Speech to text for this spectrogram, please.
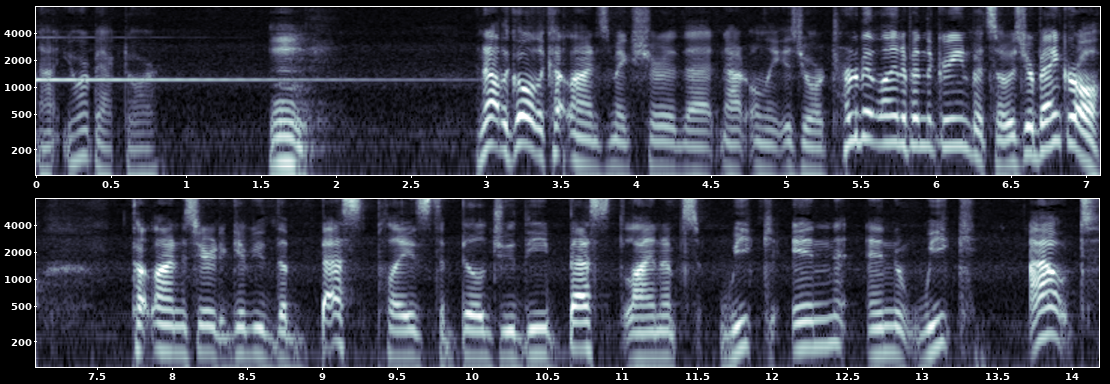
Not your back door. Mm. Now the goal of the cut line is to make sure that not only is your tournament lineup in the green, but so is your bankroll. Cutline is here to give you the best plays to build you the best lineups week in and week out.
